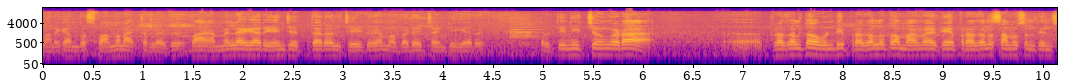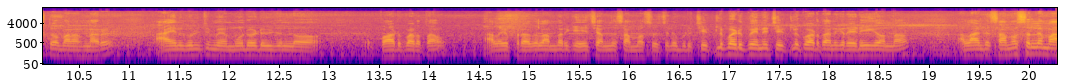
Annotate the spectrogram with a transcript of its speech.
మనకి అంత స్పందన అక్కర్లేదు. మా ఎమ్మెల్యే గారు ఏం చెప్తారో అది చేయటమే మా బడే చంటి గారు. ప్రతినిత్యం కూడా ప్రజలతో ఉండి ప్రజలతో మమేకై ప్రజల సమస్యలు తెలుసుకోమని ఆయన గురించి మేము మూడో డివిజన్లో పాటుపడతాం అలాగే ప్రజలందరికీ ఏ చిన్న సమస్య వచ్చినా ఇప్పుడు చెట్లు పడిపోయినాయి చెట్లు కొడటానికి రెడీగా ఉన్నాం. అలాంటి సమస్యలు మా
